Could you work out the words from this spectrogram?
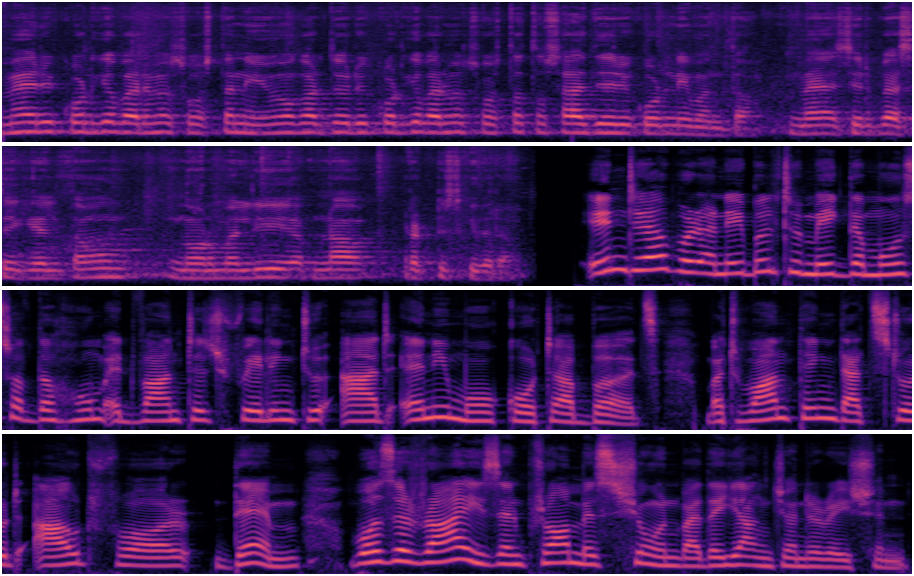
मैं रिकॉर्ड के बारे में सोचता नहीं हूँ। अगर जो रिकॉर्ड के बारे में सोचता तो शायद ये रिकॉर्ड नहीं बनता। मैं सिर्फ़ ऐसे ही खेलता हूँ नॉर्मली अपना प्रैक्टिस की तरह। India were unable to make the most of the home advantage, failing to add any more quota birds. But one thing that stood out for them was the rise and promise shown by the young generation.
